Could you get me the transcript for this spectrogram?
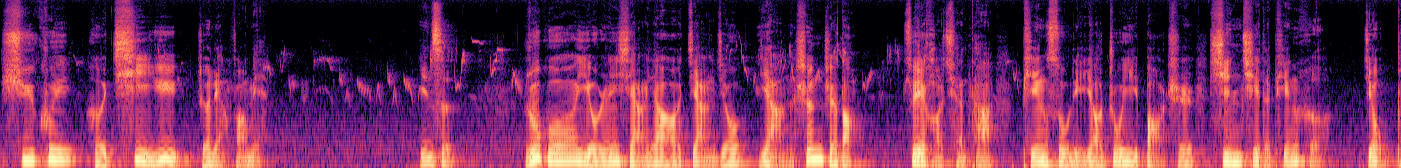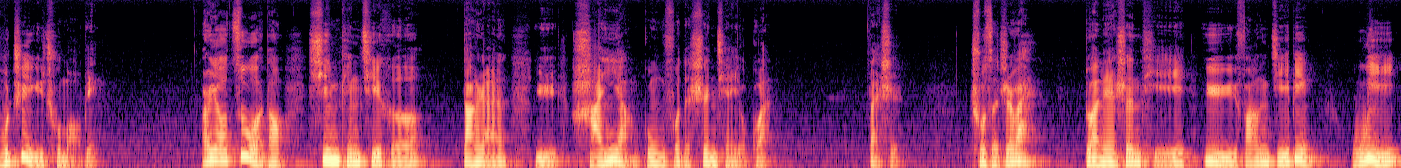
虚亏和气郁这两方面。因此，如果有人想要讲究养生之道，最好劝他平素里要注意保持心气的平和，就不至于出毛病；而要做到心平气和。当然与涵养功夫的深浅有关，但是除此之外，锻炼身体、预防疾病，无疑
